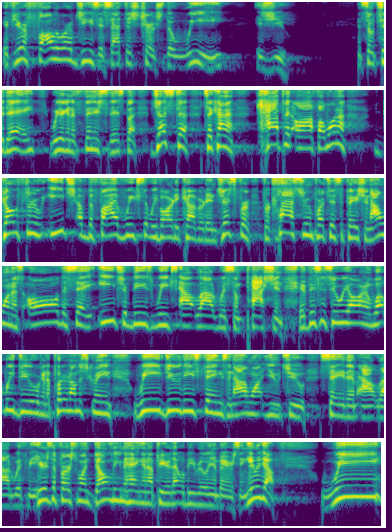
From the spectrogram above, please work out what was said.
if you're a follower of Jesus at this church, the we is you. And so today we are going to finish this, but just to, to kind of cap it off, I want to go through each of the five weeks that we've already covered. And just for, for classroom participation, I want us all to say each of these weeks out loud with some passion. If this is who we are and what we do, we're going to put it on the screen. We do these things, and I want you to say them out loud with me. Here's the first one. Don't leave me hanging up here. That would be really embarrassing. Here we go. We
